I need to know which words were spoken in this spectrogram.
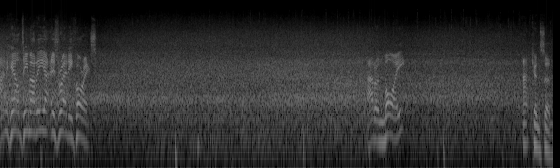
Angel Di Maria is ready for it. Aaron Mooy. Atkinson.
